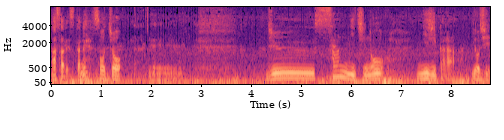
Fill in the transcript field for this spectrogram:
朝ですかね。早朝、えー、13日の2時から4時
